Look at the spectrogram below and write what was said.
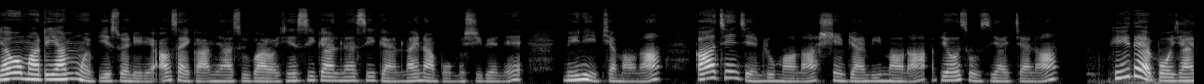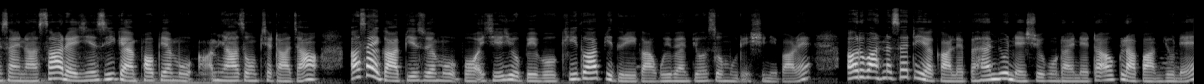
ရန်ကုန်မှာတရားမဝင်ပြေးဆွဲနေတဲ့အောက်ဆိုင်ကအများစုကတော့ရင်စည်းကမ်းလမ်းစည်းကမ်းလိုင်းနာဖို့မရှိဘဲနဲ့မီးနီဖြတ်မောင်းတာကားချင်းချင်းလူမောင်းတာရှင်ပြိုင်ပြီးမောင်းတာအပြောဆိုစရိုက်ကြမ်းတာခီးတဲ့အပေါ်ရိုင်းဆိုင်တာစတဲ့ရင်းစည်းကံဖောက်ပြက်မှုအများဆုံးဖြစ်တာကြောင့်အဆိုင်ကပြေးဆွဲမှုအပေါ်အရေးယူပေးဖို့ခီးသွားပြည်သူတွေကဝေဖန်ပြောဆိုမှုတွေရှိနေပါတယ်။အော်တိုဘာ22ရက်ကလည်းဗဟန်းမြို့နယ်ရွှေကုန်တိုင်းနဲ့တောက်ကလာပါမြို့နယ်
